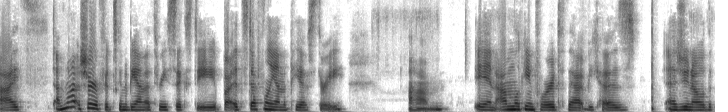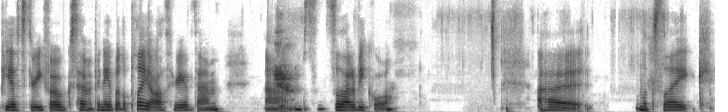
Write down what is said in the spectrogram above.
I th- I'm not sure if it's going to be on the 360, but it's definitely on the PS3. Um, and I'm looking forward to that because, as you know, the PS3 folks haven't been able to play all three of them. Um, Yeah. s- So that'll be cool. Uh, looks like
